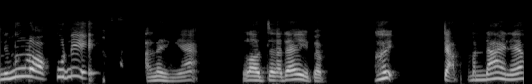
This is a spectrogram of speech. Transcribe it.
นี่มึงหลอกกูนี่ อะไรอย่างเงี้ย เราจะได้แบบ เฮ้ย จับมันได้แล้ว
